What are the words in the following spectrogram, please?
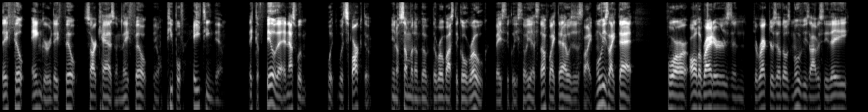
They felt anger, they felt sarcasm, they felt you know people hating them. They could feel that, and that's what what what sparked them. You know, some of them the, the robots that go rogue, basically. So yeah, stuff like that was just like movies like that. For all the writers and directors of those movies, obviously they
